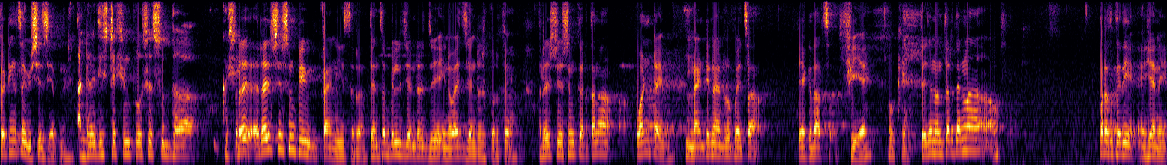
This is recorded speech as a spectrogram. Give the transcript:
कटिंगचा विषयच येत नाही. आणि रजिस्ट्रेशन प्रोसेस सुद्धा कशी रजिस्ट्रेशन फी काय नाही सर त्यांचं बिल जनरेट जे इन्व्हॉइस जनरेट करतोय. रजिस्ट्रेशन करताना वन टाईम नाईन्टी नाईन रुपयाचा एकदाच फी आहे. ओके. त्याच्यानंतर त्यांना परत कधी हे नाही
